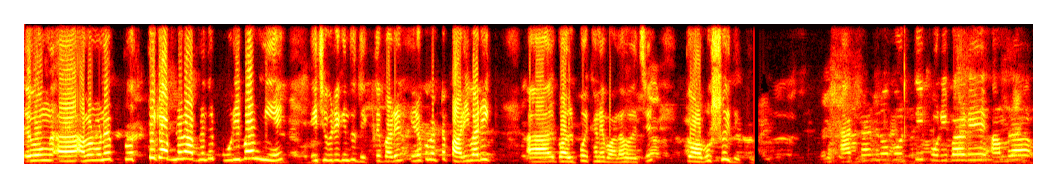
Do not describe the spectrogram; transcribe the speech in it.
এবং আমার মনে হয় প্রত্যেকে আপনারা আপনাদের পরিবার নিয়ে এই ছবিটা কিন্তু দেখতে পারেন। এরকম একটা পারিবারিক গল্প এখানে বলা হয়েছে। তো অবশ্যই দেখুন। একান্নবর্তী পরিবারে আমরা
